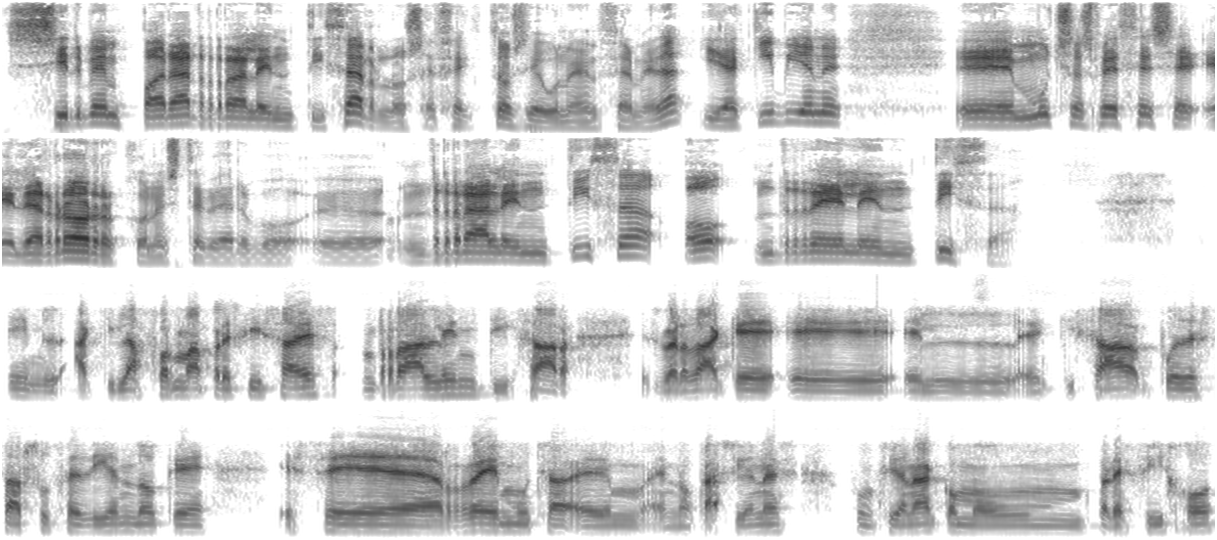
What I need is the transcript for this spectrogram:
sirven para ralentizar los efectos de una enfermedad. Y aquí viene eh, muchas veces el error con este verbo. Eh, ralentiza o relentiza. Aquí la forma precisa es ralentizar. Es verdad que eh, eh, quizá puede estar sucediendo que ese re en, ocasiones funciona como un prefijo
